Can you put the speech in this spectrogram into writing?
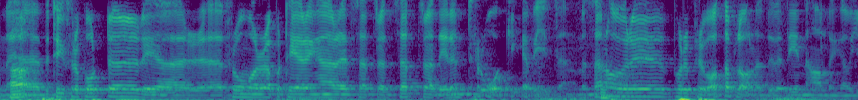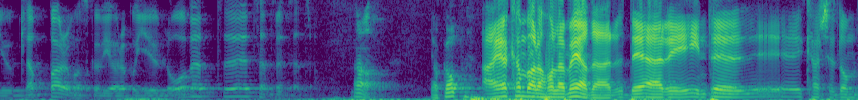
Med Ja. betygsrapporter, det är eh, frånvarorapporteringar etc, etc. Det är den tråkiga biten. Men sen har vi det på det privata planet, du vet inhandling av julklappar, vad ska vi göra på jullovet eh, etc, etc. Ja, Jakob? Ja, jag kan bara hålla med där. Det är eh, inte eh, kanske de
